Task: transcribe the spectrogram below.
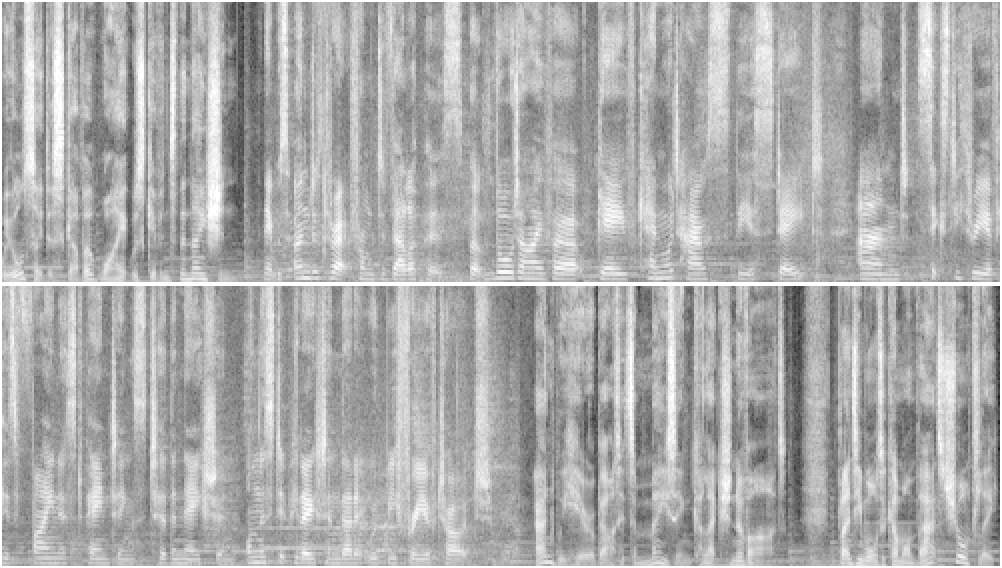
We also discover why it was given to the nation. It was under threat from developers, but Lord Iveagh gave Kenwood House the estate and 63 of his finest paintings to the nation on the stipulation that it would be free of charge. And we hear about its amazing collection of art. Plenty more to come on that shortly.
